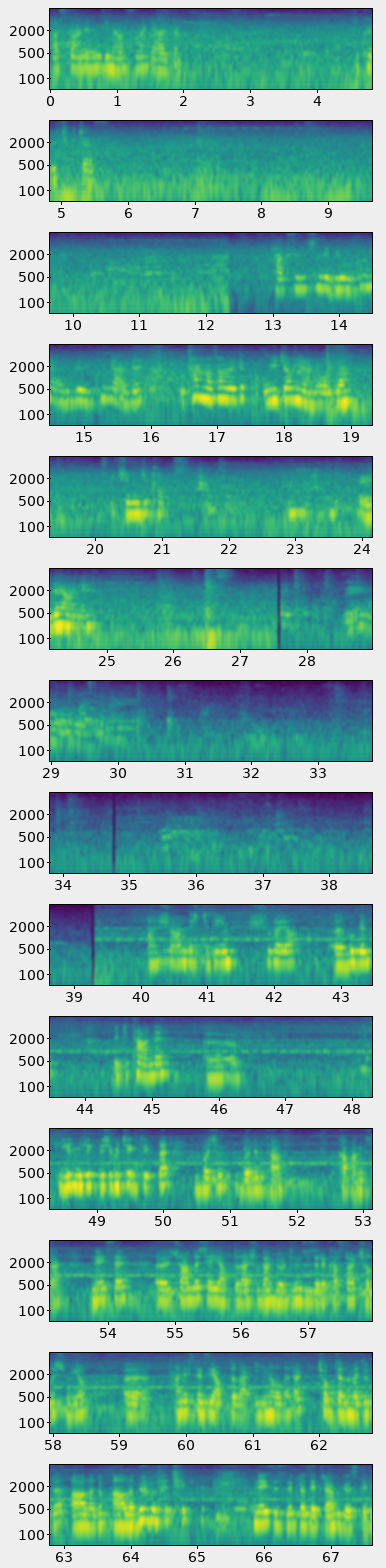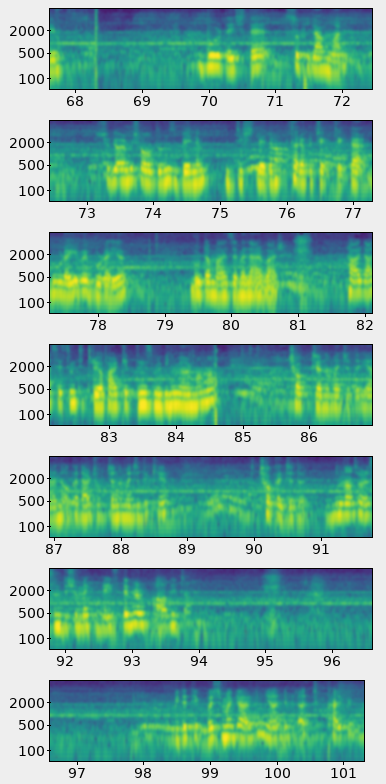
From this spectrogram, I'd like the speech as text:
Hastanenin binasına geldim. Yukarı çıkacağız. Taksinin içinde bir uykum geldi, bir uykum geldi. Utanmasam böyle de uyuyacağım yani orada. Üçüncü kat. Öyle yani. Ay şu an dişçideyim. Şuraya e, bugün iki tane e, 20'lik dişimi çekecekler. Başım böyle bir tuhaf. Kafam güzel. Neyse e, şu anda şey yaptılar. Şuradan gördüğünüz üzere kaslar çalışmıyor. E, anestezi yaptılar iğne olarak. Çok canım acıdı. Ağladım. Ağladığımı da çektim. Neyse size biraz etrafı göstereyim. Burada işte su filan var. Şu görmüş olduğunuz benim dişlerim. Tarafı çekecekler. Burayı ve burayı. Burada malzemeler var. Hala sesim titriyor fark ettiniz mi bilmiyorum ama çok canım acıdı. Yani o kadar çok canım acıdı ki çok acıdı. Bundan sonrasını düşünmek bile istemiyorum. Ağlayacağım. Bir de tek başıma geldim yani birazcık kalbim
